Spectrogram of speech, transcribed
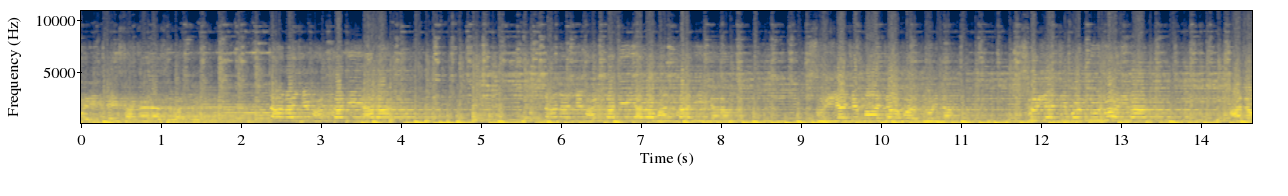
परिचय सांगायला सुरुवात केली. तानाजी म्हणतात याला. तानाजी म्हणतात याला म्हणतात याला. सूर्याची माझ्या बंधुडीला सूर्याची बंधू जोडीला आलं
